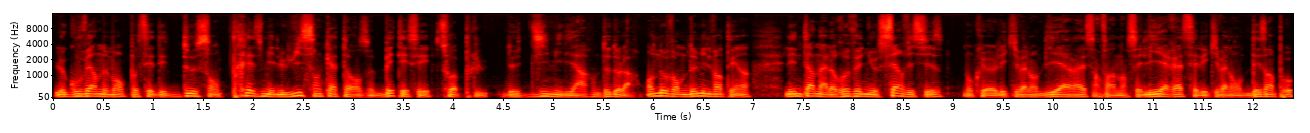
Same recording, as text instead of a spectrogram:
le gouvernement possédait 213 814 BTC, soit plus de 10 milliards de dollars. En novembre 2021, l'Internal Revenue Services, donc euh, l'équivalent de l'IRS, enfin non, c'est l'IRS, c'est l'équivalent des impôts,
